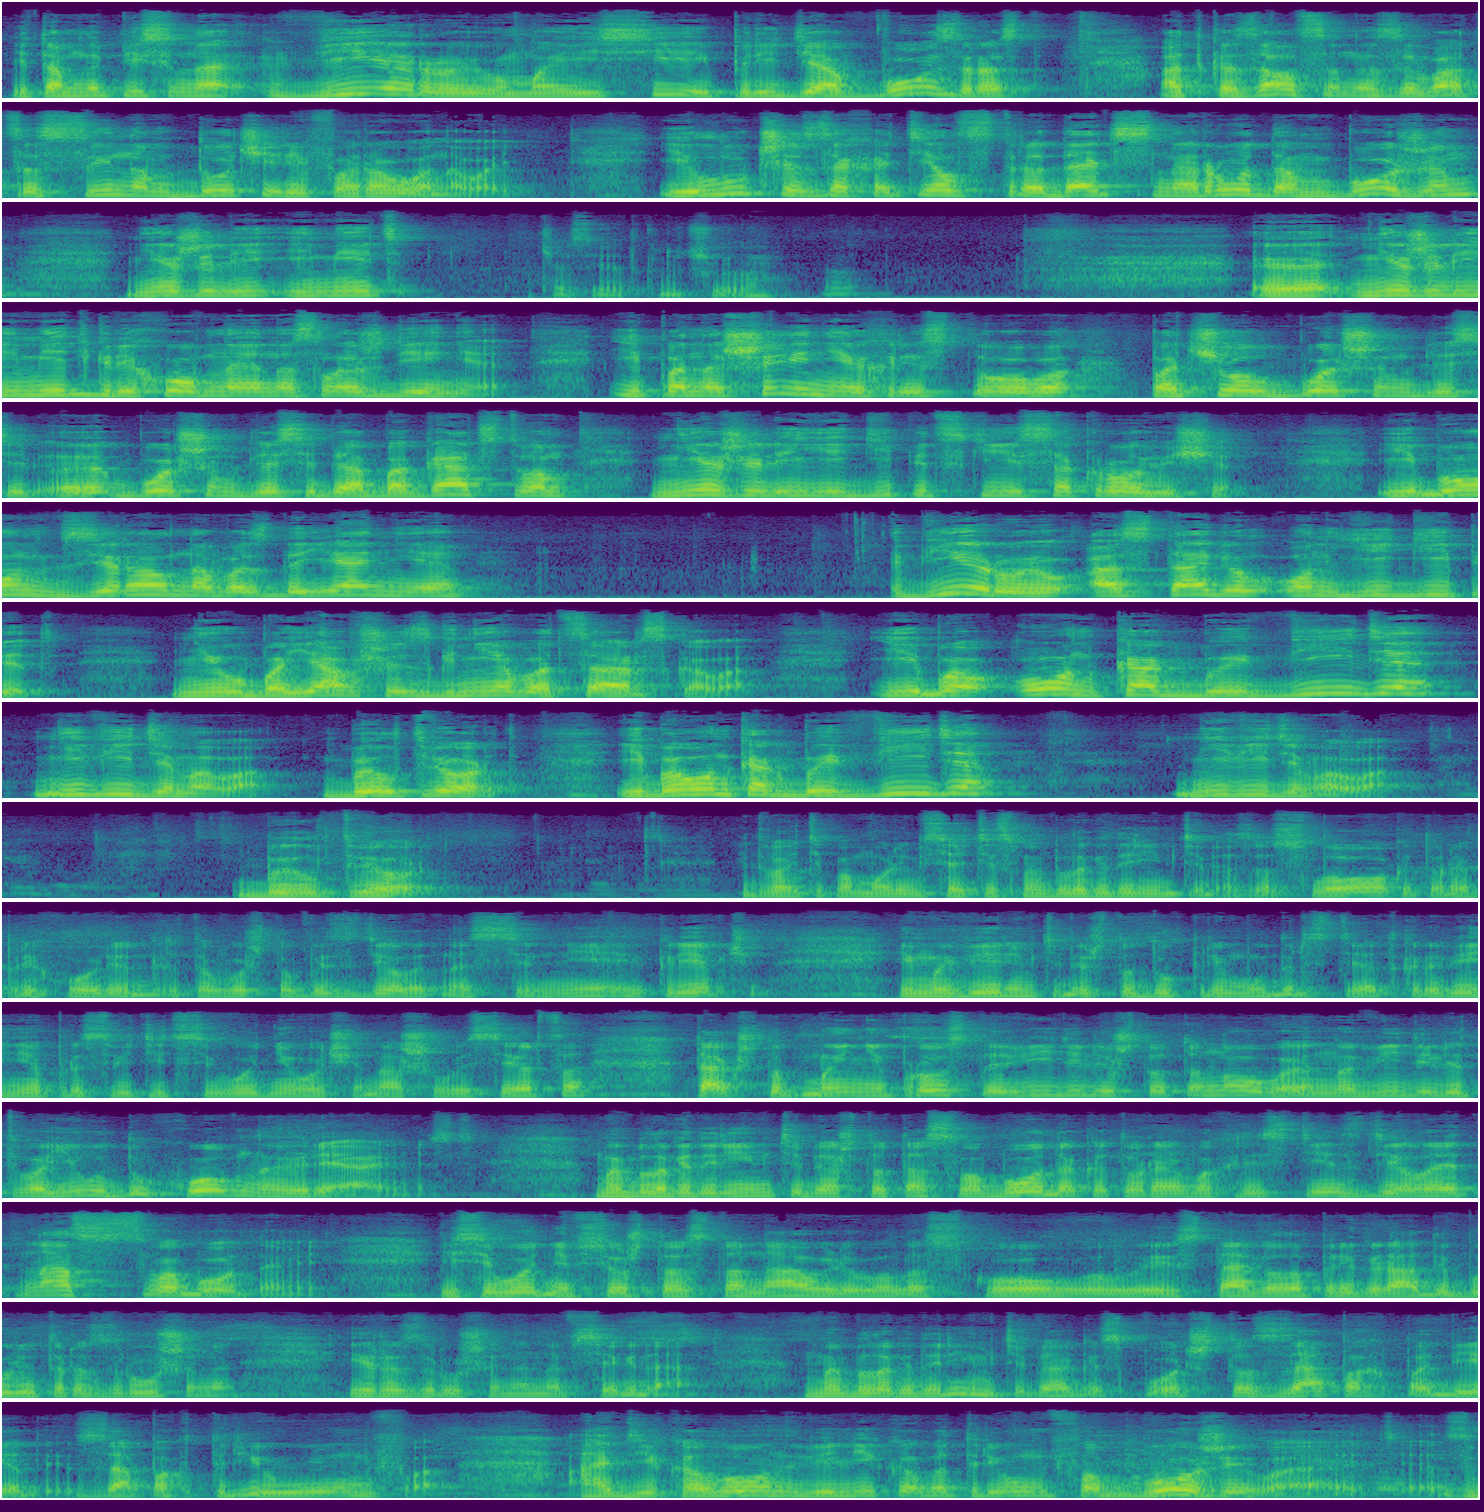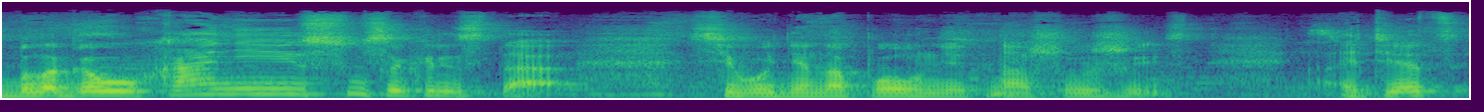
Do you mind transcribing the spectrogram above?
И там написано, верою Моисей, придя в возраст, отказался называться сыном дочери фараоновой. И лучше захотел страдать с народом Божьим, нежели иметь... Сейчас я отключу э, нежели иметь греховное наслаждение. И поношение Христова почел большим для, себя, э, большим для себя богатством, нежели египетские сокровища. Ибо он взирал на воздаяние верою, оставил он Египет – не убоявшись гнева царского. Ибо он, как бы видя невидимого, был тверд. Ибо он, как бы видя невидимого, был тверд. И давайте помолимся, Отец, мы благодарим Тебя за Слово, которое приходит для того, чтобы сделать нас сильнее и крепче. И мы верим Тебе, что Дух премудрости и откровения просветит сегодня очи нашего сердца, так, чтобы мы не просто видели что-то новое, но видели Твою духовную реальность. Мы благодарим Тебя, что та свобода, которая во Христе сделает нас свободными. И сегодня все, что останавливало, сковывало и ставило преграды, будет разрушено и разрушено навсегда. Мы благодарим Тебя, Господь, что запах победы, запах триумфа, одеколон великого триумфа Божьего, Отец, благоухание Иисуса Христа сегодня наполнит нашу жизнь. Отец,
